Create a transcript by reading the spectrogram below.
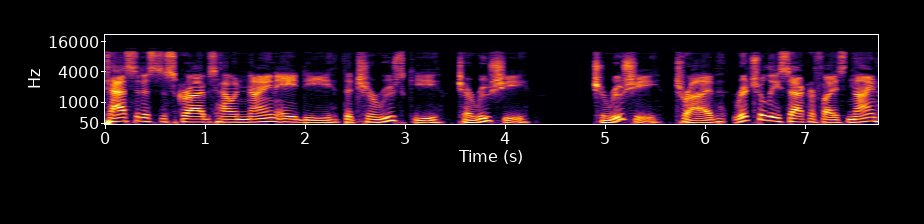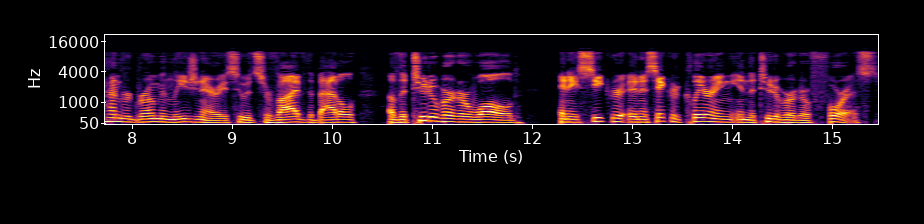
Tacitus describes how in 9 AD the Cheruski, Cherushi, Cherushi tribe ritually sacrificed 900 Roman legionaries who had survived the battle of the Teutoburger Wald in a secret in a sacred clearing in the Teutoburger forest.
